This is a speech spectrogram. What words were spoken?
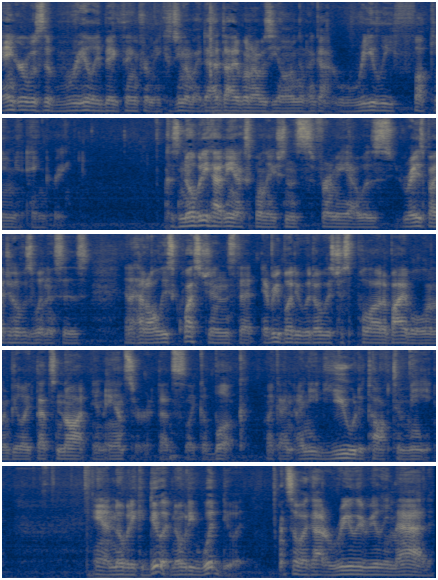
Anger was the really big thing for me because you know my dad died when I was young, and I got really fucking angry because nobody had any explanations for me. I was raised by Jehovah's Witnesses, and I had all these questions that everybody would always just pull out a Bible, and I'd be like, "That's not an answer. That's like a book. Like I, I need you to talk to me." And nobody could do it. Nobody would do it. And so I got really, really mad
